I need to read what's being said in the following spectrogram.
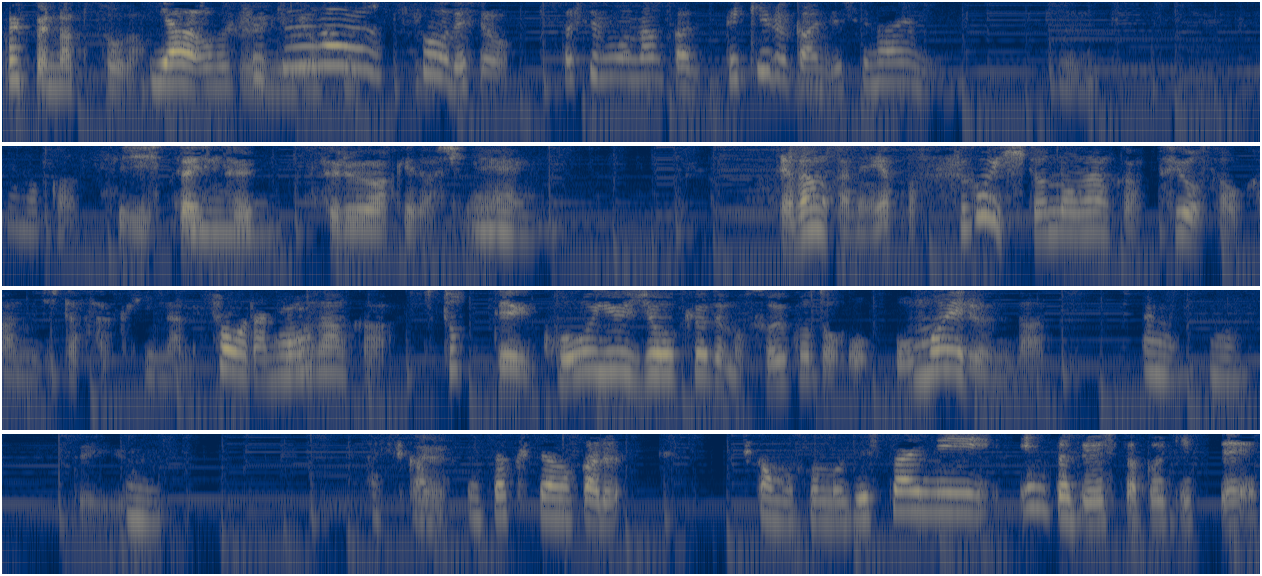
ぱいいっぱいになってそうだもんいや、普通に普通はそうでしょ。私もなんかできる感じしないもん。うん。なんか、実際す,、うんするわけだしうんね。いや、なんかね、やっぱすごい人のなんか強さを感じた作品なんですそうだね。こうなんか、人ってこういう状況でもそういうことを思えるんだっうんうん。ていう。うん確かにね、めちゃくちゃわかる。しかもその実際にインタビューした時って、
